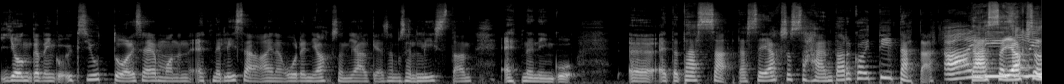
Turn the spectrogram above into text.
jonka niinku yksi juttu oli semmoinen, että ne lisää aina uuden jakson jälkeen semmoisen listan, että ne niinku, että tässä, tässä jaksossa hän tarkoitti tätä. Ai tässä niin, jaksossa...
